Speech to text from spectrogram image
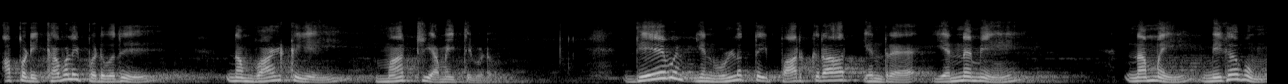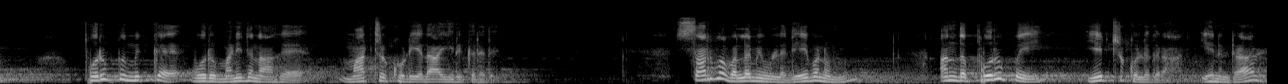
அப்படி கவலைப்படுவது நம் வாழ்க்கையை மாற்றி அமைத்துவிடும். தேவன் என் உள்ளத்தை பார்க்கிறார் என்ற எண்ணமே நம்மை மிகவும் பொறுப்புமிக்க ஒரு மனிதனாக மாற்றக்கூடியதாயிருக்கிறது. சர்வ வல்லமை உள்ள தேவனும் அந்த பொறுப்பை ஏற்றுக்கொள்ளுகிறார். ஏனென்றால்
